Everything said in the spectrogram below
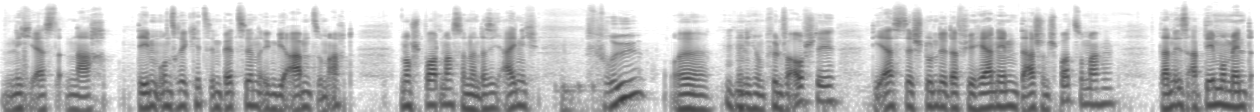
nicht erst nachdem unsere Kids im Bett sind, irgendwie abends um acht noch Sport mache, sondern dass ich eigentlich früh, äh, mhm. wenn ich um fünf aufstehe, die erste Stunde dafür hernehme, da schon Sport zu machen. Dann ist ab dem Moment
